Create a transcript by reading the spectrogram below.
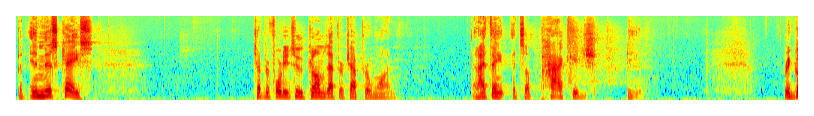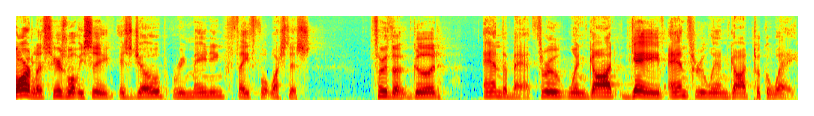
But in this case, chapter 42 comes after chapter 1. And I think it's a package deal. Regardless, here's what we see is Job remaining faithful. Watch this. Through the good and the bad, through when God gave and through when God took away.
